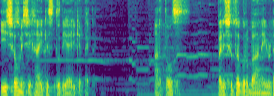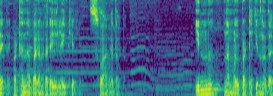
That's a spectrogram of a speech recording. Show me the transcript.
ഈശോ മിശിഹായിക്ക് സ്തുതിയായിരിക്കട്ടെ. അർത്തോസ് പരിശുദ്ധ കുർബാനയുടെ പഠന പരമ്പരയിലേക്ക് സ്വാഗതം. ഇന്ന് നമ്മൾ പഠിക്കുന്നത്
